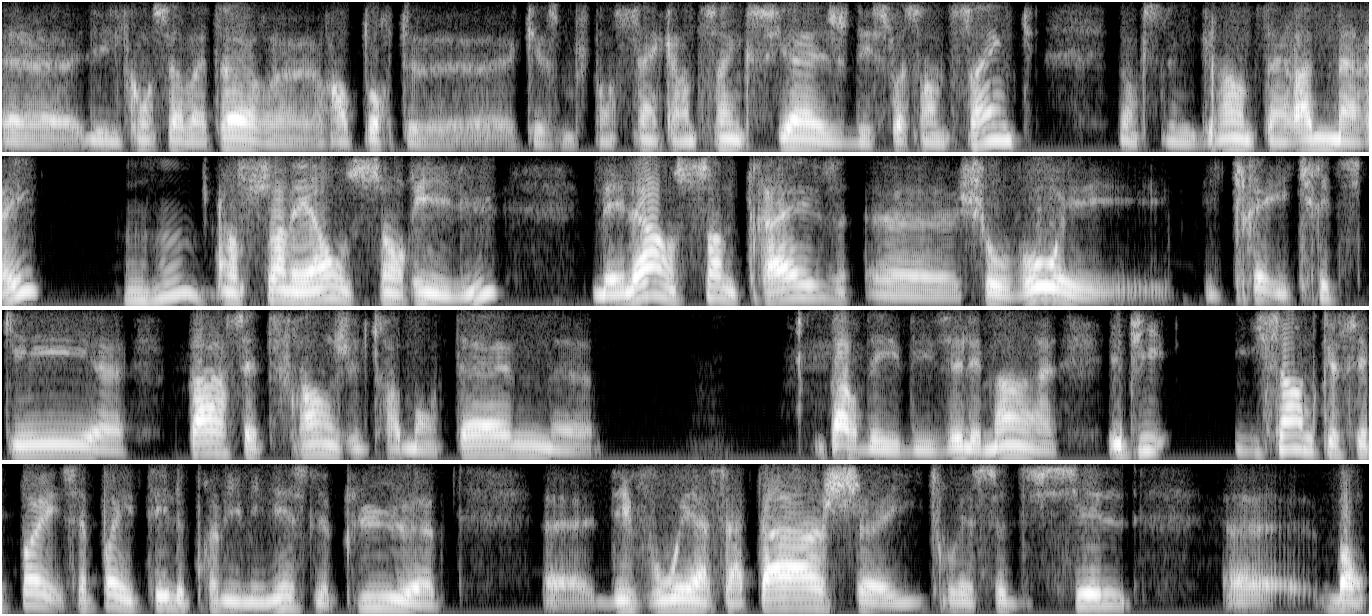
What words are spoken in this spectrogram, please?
les conservateurs remportent, je pense, 55 sièges des 65. Donc c'est une grande, un raz-de-marée. Mm-hmm. En 71, ils sont réélus. Mais là, en 73, Chauveau est, est critiqué par cette frange ultramontaine par des, éléments. Euh, et puis, il semble que ce pas, n'a pas été le premier ministre le plus euh, euh, dévoué à sa tâche. Il trouvait ça difficile. bon.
